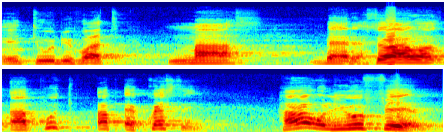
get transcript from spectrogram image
It will be what? Mass burial. So I, was, I put up a question. How will you feel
